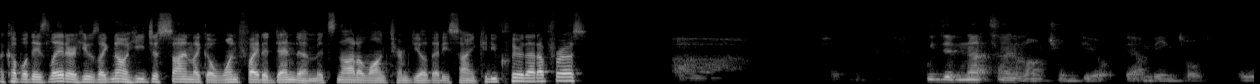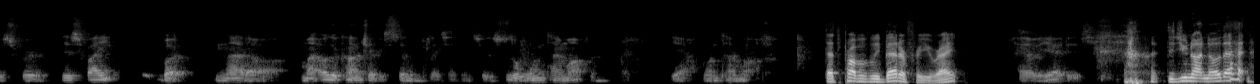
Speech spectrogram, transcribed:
a couple days later, he was like, no, he just signed like a one fight addendum. It's not a long term deal that he signed. Can you clear that up for us? Uh, we did not sign a long term deal. Yeah, I'm being told it was for this fight, but not uh my other contract is still in place. I think so. This is a one time offer. Yeah, one time off. That's probably better for you, right? Hell yeah, it is. did you not know that?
